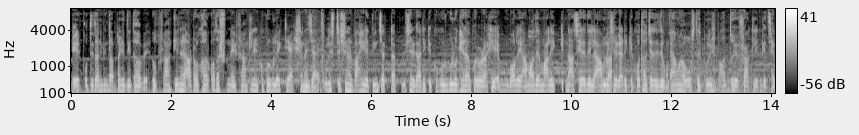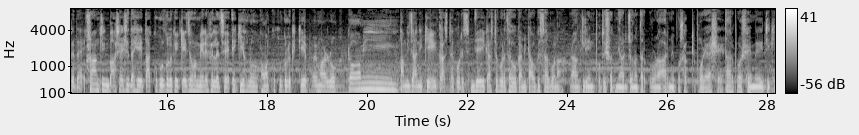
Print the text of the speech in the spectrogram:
এর প্রতিদান কিন্তু আপনাকে দিতে হবে। তো ফ্রাঙ্কলিনের আটক হওয়ার কথা শুনে ফ্রাঙ্কলিনের কুকুরগুলো একটি অ্যাকশনে যায়। পুলিশ স্টেশনের বাইরে তিন চারটা পুলিশের গাড়িকে কুকুরগুলো ঘেরাও করে রাখে এবং বলে, আমাদের মালিককে না ছেড়ে দিলে আমরা পুলিশের গাড়িকে কোথাও যেতে দেবো এমন অবস্থায় পুলিশ বাধ্য হয়ে ফ্রাঙ্কলিনকে ছেড়ে দেয়। ফ্রাঙ্কলিন বাসায় এসে দেখে তার কুকুরগুলোকে কে যেন মেরে ফেলেছে। এ কি হলো? আমার কুকুরগুলোকে কে ভয় মারলো? টমি! আমি জানি কে এই কাজটা করেছে। যে এই কাজটা করে থাকুক, আমি কাউকে ছাড়বো না। ফ্রাঙ্কলিন প্রতিশোধ নেওয়ার জন্য তার পুরোনো আর্মি পোশাকটি পরে আসে। তারপর সেই মেয়েটিকে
